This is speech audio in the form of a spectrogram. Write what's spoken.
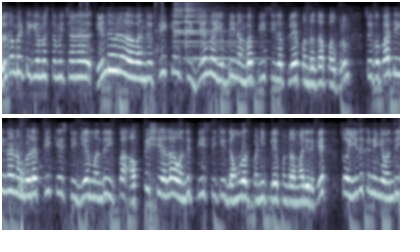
welcome back to gamers Tamil channel இந்த வீடியோவில் வந்து பிகேஎஸ்டி கேமை எப்படி நம்ம பிசியில் ப்ளே பண்ணுறதா பார்க்க போகிறோம் ஸோ இப்போ பார்த்தீங்கன்னா நம்மளோட பிகேஎஸ்டி கேம் வந்து இப்போ அஃபிஷியலாக வந்து பிசிக்கு டவுன்லோட் பண்ணி ப்ளே பண்ணுற மாதிரி இருக்குது ஸோ இதுக்கு நீங்கள் வந்து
